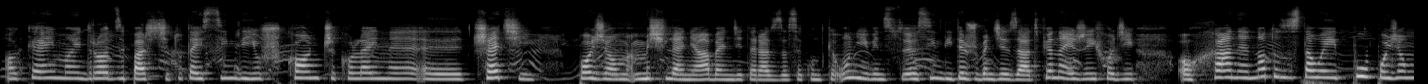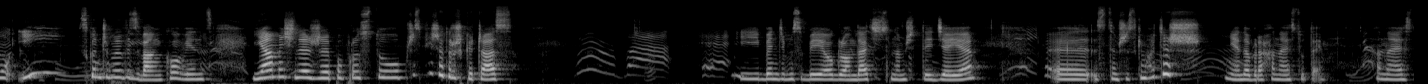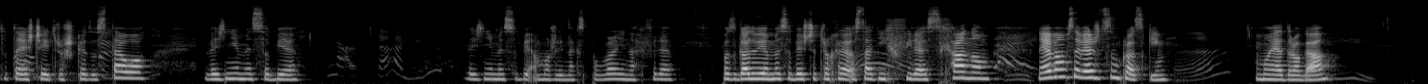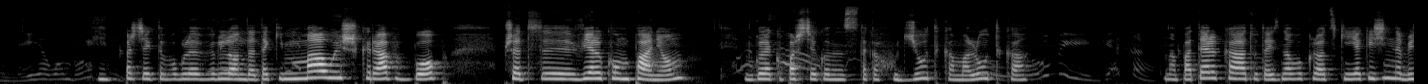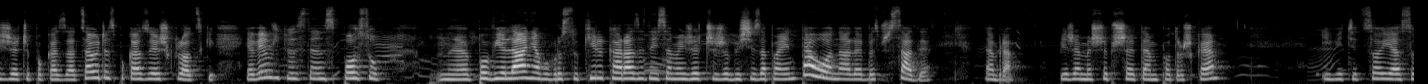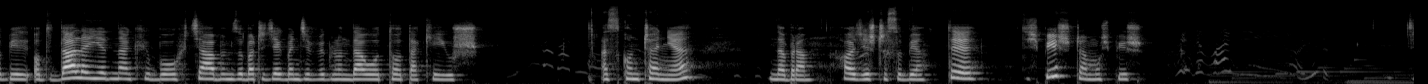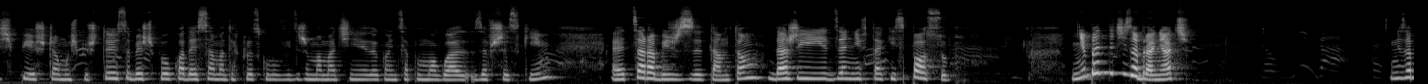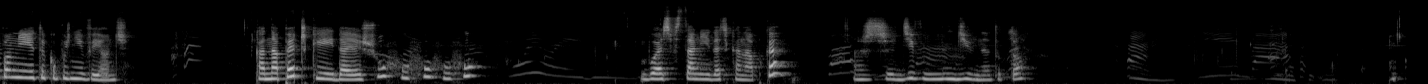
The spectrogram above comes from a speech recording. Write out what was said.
Okej, okay, moi drodzy, patrzcie, tutaj Cindy już kończy kolejny, y, trzeci poziom myślenia. Będzie teraz za sekundkę u niej, więc e, Cindy też już będzie załatwiona. Jeżeli chodzi o Hanę, no to zostało jej pół poziomu i skończymy wyzwanko, więc ja myślę, że po prostu przyspieszę troszkę czas i będziemy sobie je oglądać, co nam się tutaj dzieje yy, z tym wszystkim, chociaż nie, dobra, Hanna jest tutaj. Hanna jest tutaj, jeszcze jej troszkę zostało. Weźmiemy sobie weźmiemy sobie, a może jednak spowolni na chwilę. Pozgadujemy sobie jeszcze trochę ostatnie chwile z Haną. No ja wam wstawiam, że to są klocki. Moja droga. I patrzcie, jak to w ogóle wygląda. Taki mały szkrab Bob przed y, wielką panią. W ogóle jako patrzcie, jak ona jest taka chudziutka, malutka. No, patelka, tutaj znowu klocki. Jakieś inne byś rzeczy pokazała. Cały czas pokazujesz klocki. Ja wiem, że to jest ten sposób y, powielania po prostu kilka razy tej samej rzeczy, żeby się zapamiętało, no ale bez przesady. Dobra, bierzemy szybsze tempo troszkę. I wiecie co, ja sobie oddalę jednak, bo chciałabym zobaczyć, jak będzie wyglądało to takie już skończenie. Dobra, chodź jeszcze sobie. Ty, ty śpisz? Czemu śpisz? Ty śpisz, czemu śpisz? Ty sobie jeszcze poukładaj sama tych klocków, bo widzę, że mama ci nie do końca pomogła ze wszystkim. E, co robisz z tamtą? Dasz jej jedzenie w taki sposób. Nie będę ci zabraniać. Nie zapomnij je tylko później wyjąć. Kanapeczkę jej dajesz. Uhu, hu, hu, hu. Byłaś w stanie jej dać kanapkę? Aż dziwne, dziwne to to.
